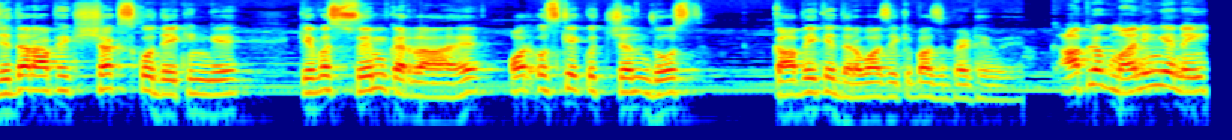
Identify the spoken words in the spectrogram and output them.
जिधर आप एक शख्स को देखेंगे कि वह स्विम कर रहा है और उसके कुछ चंद दोस्त काबे के दरवाजे के पास बैठे हुए हैं। आप लोग मानेंगे नहीं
